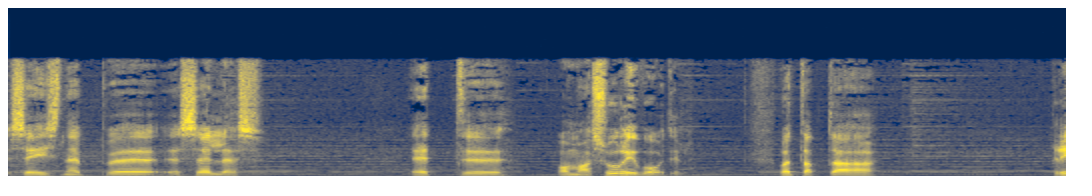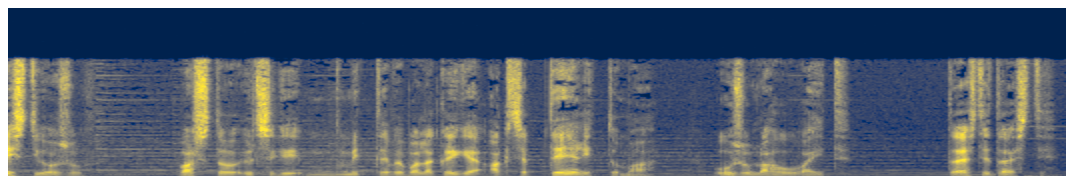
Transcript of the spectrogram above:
seisneb eh, selles, et eh, oma surivoodil võtab ta ristiusu vastu üldsegi mitte võib-olla kõige aktsepteerituma usulahu, vaid tõesti, tõesti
